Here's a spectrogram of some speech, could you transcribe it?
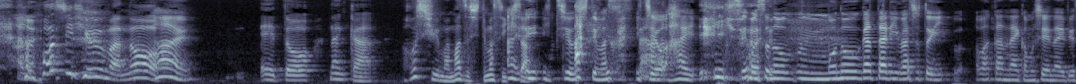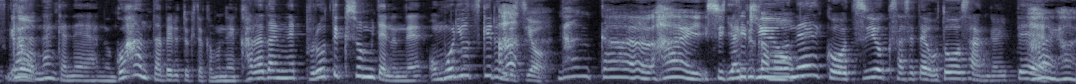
あの、星ヒューマの、はい、えっ、ー、と、なんか、星馬まず知ってますイキさん。一応知ってます。一応、はい。でもその、うん、物語はちょっとわかんないかもしれないですけど。なんかね、あの、ご飯食べるときとかもね、体にね、プロテクションみたいなね、重りをつけるんですよ。なんか、はい、知ってるかも。野球をね、こう強くさせたいお父さんがいて、はいは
